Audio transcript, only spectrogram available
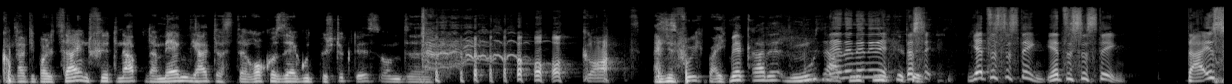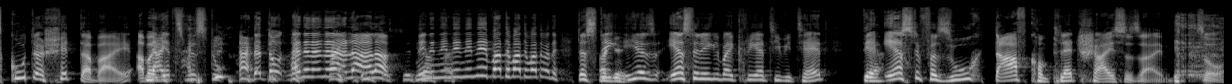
kommt halt die Polizei und führt ihn ab. Da merken die halt, dass der Rocco sehr gut bestückt ist. Und äh, oh Gott. es ist furchtbar. Ich merke gerade, die Muse Nee, nee, nee, nee. Das, jetzt ist das Ding. Jetzt ist das Ding. Da ist guter Shit dabei, aber Nein. jetzt wirst du. Doch, nein, nein, nein, nein, Allah, Allah. Nee, nee, nee, nee, nee, warte, warte, warte, warte. Das Ding, Okay. hier ist erste Regel bei Kreativität. Der Ja. erste Versuch darf komplett scheiße sein. So.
